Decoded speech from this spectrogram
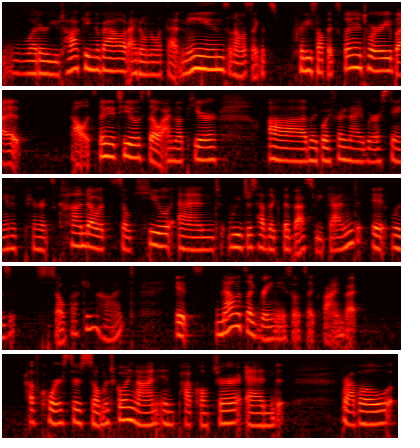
What are you talking about? I don't know what that means. And I was like, It's pretty self explanatory, but I'll explain it to you. So I'm up here uh, my boyfriend and I we are staying at his parents' condo. It's so cute, and we've just had like the best weekend. It was so fucking hot. It's now it's like rainy, so it's like fine, but of course, there's so much going on in pop culture and Bravo,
